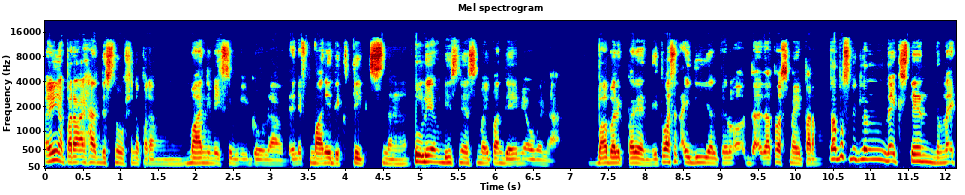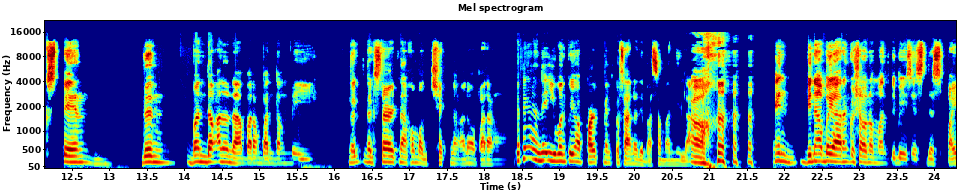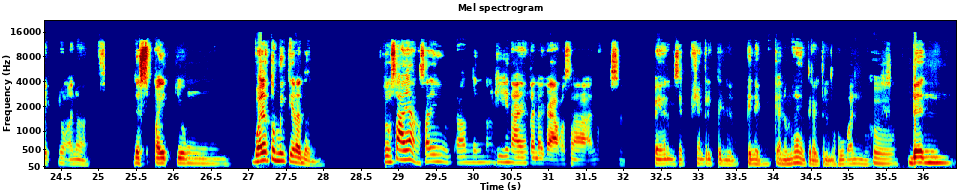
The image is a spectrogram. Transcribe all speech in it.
ayun nga parang I had this notion na parang money makes the wheel go round and if money dictates na tuloy ang business may pandemya o wala babalik pa rin. It wasn't ideal, pero that, that was my parang... Tapos biglang na-extend, nung na-extend, then bandang ano na, parang bandang May, nag, nag-start na ako mag-check ng ano, parang... Kasi nga, naiwan ko yung apartment ko sa ano, di ba, sa Manila. Oh. And binabayaran ko siya on a monthly basis despite yung ano, despite yung... Walang tumitira doon. So, sayang. Sayang, um, nanghihinayang talaga ako sa ano, sa pera kasi syempre pinag, pinag ano mo yun, pinagtrabahuan mo. oh. Then,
